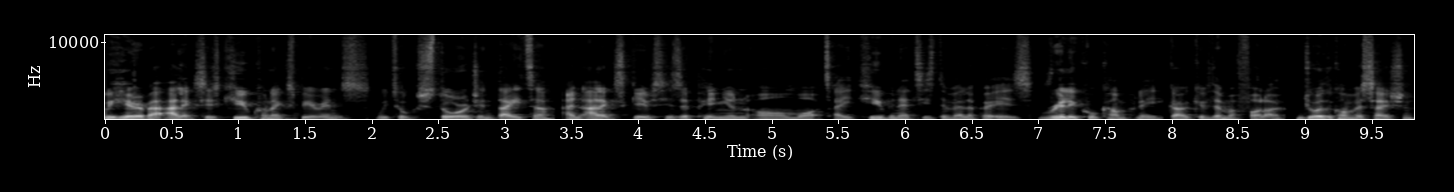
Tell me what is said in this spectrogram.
We hear about Alex's KubeCon experience, we talk storage and data, and Alex gives his opinion on what a Kubernetes developer is. Really cool company. Go give them a follow. Enjoy the conversation.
